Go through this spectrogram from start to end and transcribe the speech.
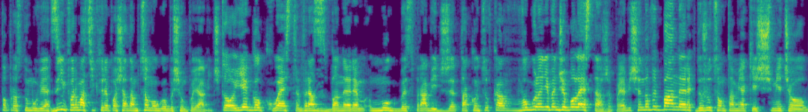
po prostu mówię z informacji, które posiadam, co mogłoby się pojawić, to jego quest wraz z banerem mógłby sprawić, że ta końcówka w ogóle nie będzie bolesna, że pojawi się nowy banner, dorzucą tam jakieś śmiecio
